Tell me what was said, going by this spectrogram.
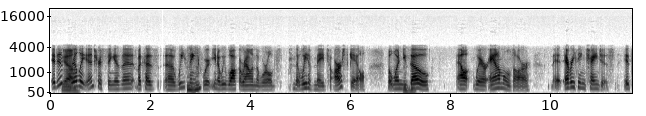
It is Yeah. really interesting, isn't it? Because uh, we think Mhm. we're, you know, we walk around in the worlds that we have made to our scale, but when you Mhm. go out where animals are, everything changes. It's,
